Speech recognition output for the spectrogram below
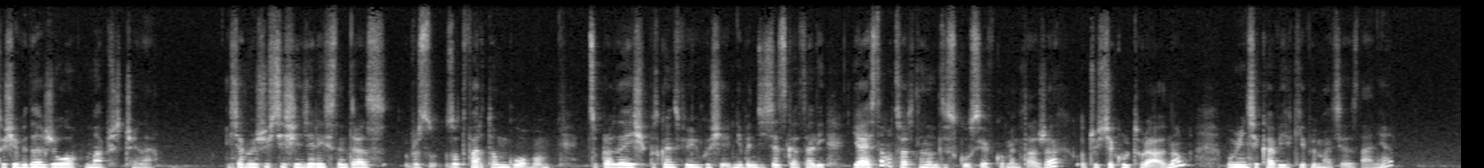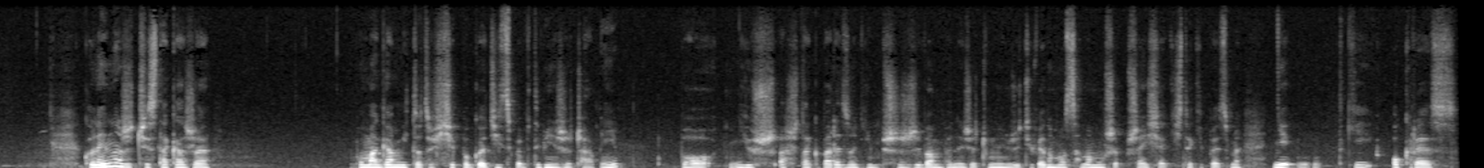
to się wydarzyło, ma przyczynę. Chciałabym, żebyście siedzieli z tym teraz po prostu z otwartą głową. Co prawda, jeśli pod koniec filmiku się nie będziecie zgadzali, ja jestem otwarta na dyskusję w komentarzach, oczywiście kulturalną, bo mnie ciekawi, jakie wy macie zdanie. Kolejna rzecz jest taka, że pomaga mi to coś się pogodzić z pewnymi rzeczami, bo już aż tak bardzo nie przeżywam pewnych rzeczy w moim życiu. Wiadomo, sama muszę przejść jakiś taki, powiedzmy, nie, taki okres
